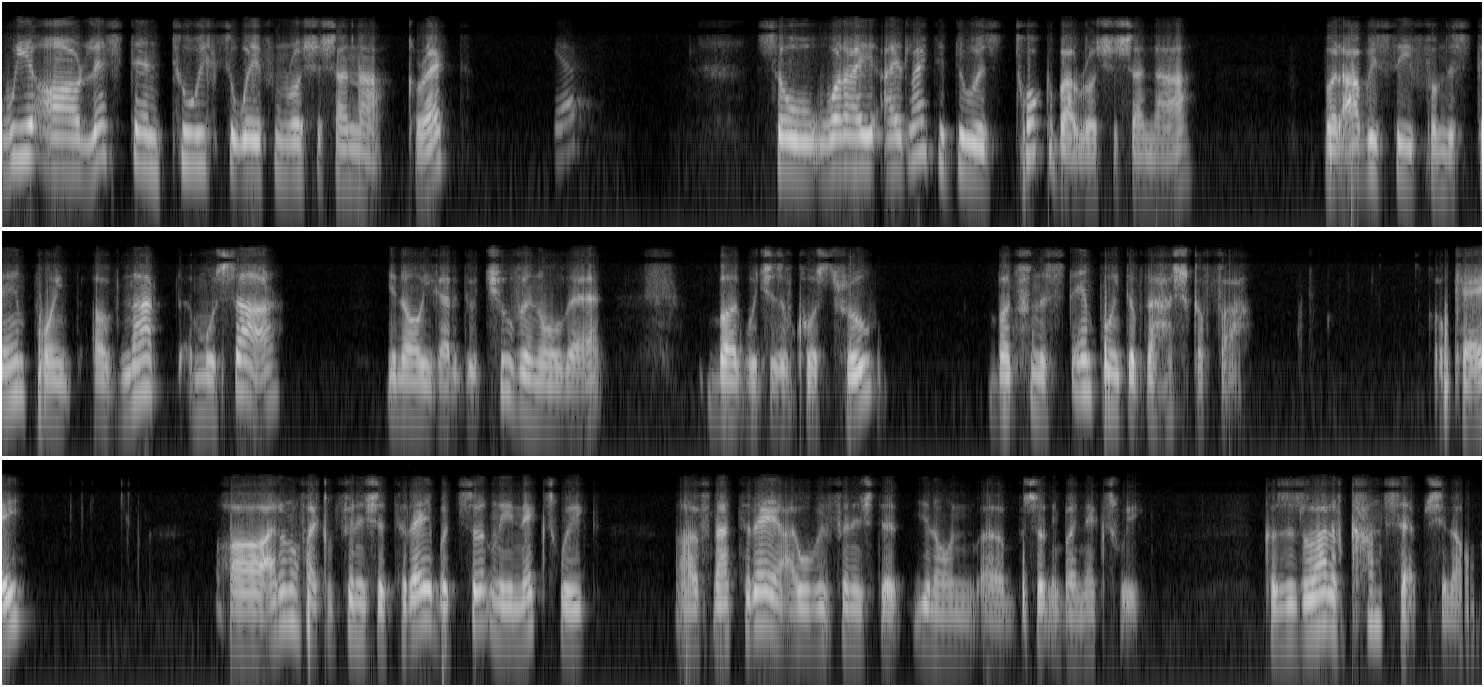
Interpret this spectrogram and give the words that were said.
we are less than two weeks away from Rosh Hashanah, correct? Yep. So what I, I'd like to do is talk about Rosh Hashanah, but obviously from the standpoint of not Musar, you know, you got to do tshuva and all that, but which is of course true, but from the standpoint of the hashkafa. Okay. Uh, I don't know if I can finish it today, but certainly next week. Uh, if not today, I will be finished it, you know, uh, certainly by next week, because there's a lot of concepts, you know.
